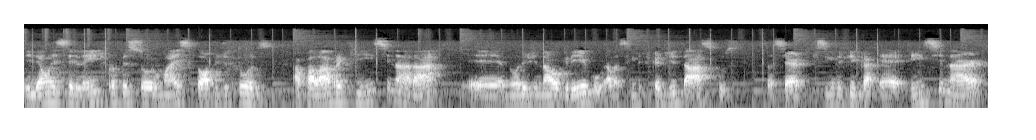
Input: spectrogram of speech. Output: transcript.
ele é um excelente professor, o mais top de todos. A palavra que ensinará é, no original grego, ela significa didascos, tá certo? Que significa é, ensinar,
